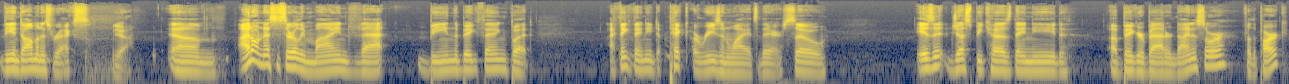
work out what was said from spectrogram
the Indominus Rex, Yeah. Um, I don't necessarily mind that being the big thing, but I think they need to pick a reason why it's there. So, is it just because they need a bigger, badder dinosaur for the park?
